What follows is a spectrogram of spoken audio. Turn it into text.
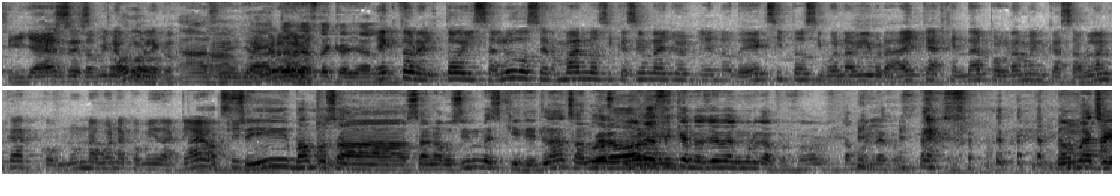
Sí, ya es de dominio todo. público. Ah, sí, Ah, ya, Bueno, hasta callar. Héctor el Toy, saludos hermanos y que sea un año lleno de éxitos y buena vibra. Hay que agendar programa en Casablanca con una buena comida, claro. Ah, sí. sí, vamos a San Agustín Mezquititlán. Saludos. Pero ahora ahí. sí que nos lleve el Murga, por favor, está muy lejos. No manches,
